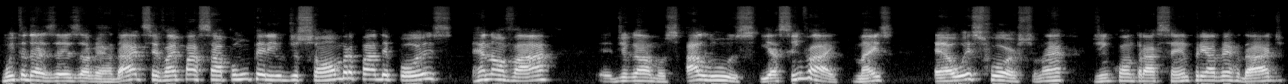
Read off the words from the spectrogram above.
muitas das vezes a verdade, você vai passar por um período de sombra para depois renovar, eh, digamos, a luz, e assim vai. Mas é o esforço, né? De encontrar sempre a verdade,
